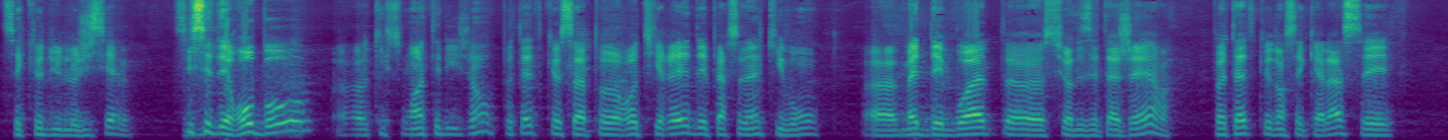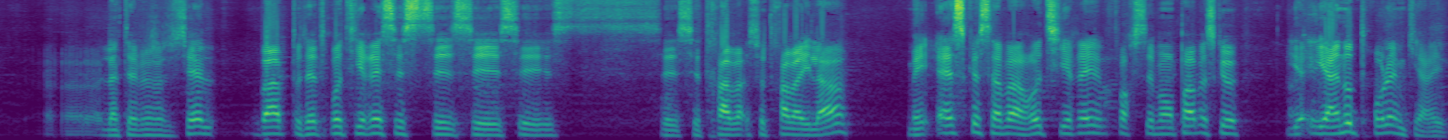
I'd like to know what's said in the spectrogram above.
c'est que du logiciel. Si c'est des robots euh, qui sont intelligents, peut-être que ça peut retirer des personnels qui vont mettre des boîtes sur des étagères. Peut-être que dans ces cas-là, c'est l'intelligence artificielle va peut-être retirer ces, ces, ces, ces- trava- ce travail-là. Mais est-ce que ça va retirer forcément pas? Parce que il y, a- il y a un autre problème qui arrive.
